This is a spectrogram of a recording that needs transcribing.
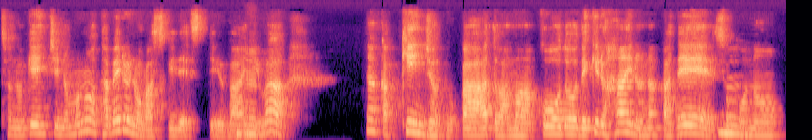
その現地のものを食べるのが好きですっていう場合には、なんか近所とか、あとはまあ行動できる範囲の中で、そこの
